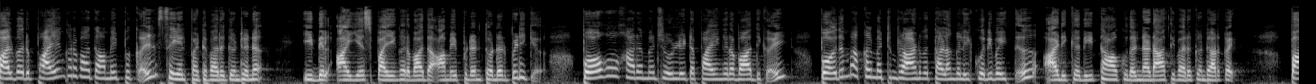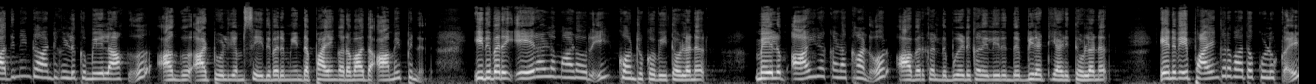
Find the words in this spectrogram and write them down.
பல்வேறு பயங்கரவாத அமைப்புகள் செயல்பட்டு வருகின்றன. இதில் ஐஎஸ் பயங்கரவாத அமைப்புடன் தொடர்புடைய போகோ ஹரம் என்று உள்ளிட்ட பயங்கரவாதிகள் பொதுமக்கள் மற்றும் ராணுவ தளங்களை குறிவைத்து அடிக்கடி தாக்குதல் நடாத்தி வருகின்றார்கள். பதினைந்து ஆண்டுகளுக்கு மேலாக அங்கு அட்டூழியம் செய்து வரும் இந்த பயங்கரவாத அமைப்பினர் இதுவரை ஏராளமானோரை கொன்று குவித்துள்ளனர். மேலும் ஆயிரக்கணக்கானோர் அவர்களது வீடுகளில் இருந்து விரட்டி அடித்துள்ளனர். எனவே பயங்கரவாத குழுக்கள்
